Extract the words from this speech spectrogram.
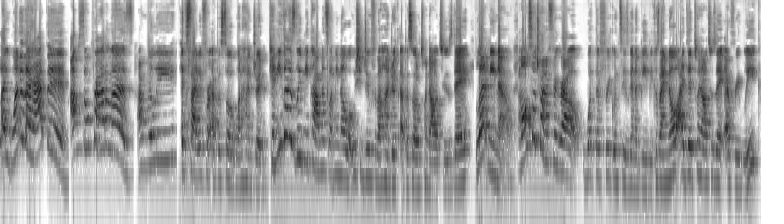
Like, when did that happen? I'm so proud of us. I'm really excited for episode 100. Can you guys leave me comments? Let me know what we should do for the 100th episode of $20 Tuesday. Let me know. I'm also trying to figure out what the frequency is going to be because I know I did $20 Tuesday every week,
